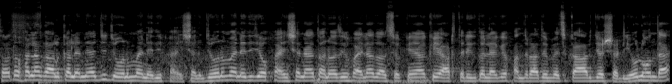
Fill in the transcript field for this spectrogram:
ਸਭ ਤੋਂ ਪਹਿਲਾਂ ਗੱਲ ਕਰ ਲੈਂਦੇ ਹਾਂ ਜੀ ਜੂਨ ਮਹੀਨੇ ਦੀ ਪੈਨਸ਼ਨ। ਜੂਨ ਮਹੀਨੇ ਦੀ ਜੋ ਪੈਨਸ਼ਨ ਹੈ, ਤੁਹਾਨੂੰ ਅਸੀਂ ਪਹਿਲਾਂ ਦੱਸ ਚੁੱਕੇ ਹਾਂ ਕਿ 8 ਤਰੀਕ ਤੋਂ ਲੈ ਕੇ 15 ਦੇ ਵਿਚਕਾਰ ਜੋ ਸ਼ਡਿਊਲ ਹੁੰਦਾ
